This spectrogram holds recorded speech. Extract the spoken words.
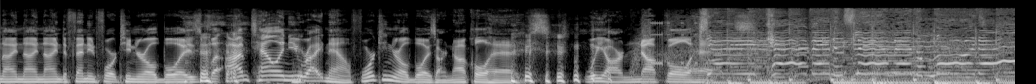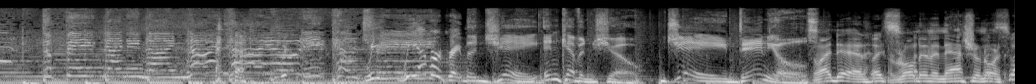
0999 defending 14 year old boys. But I'm telling you right now, 14 year old boys are knuckleheads. we are knuckleheads. Jay, Kevin, great. The Jay and Kevin Show. Jay Daniels. So I did. What's- I rolled into National North in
